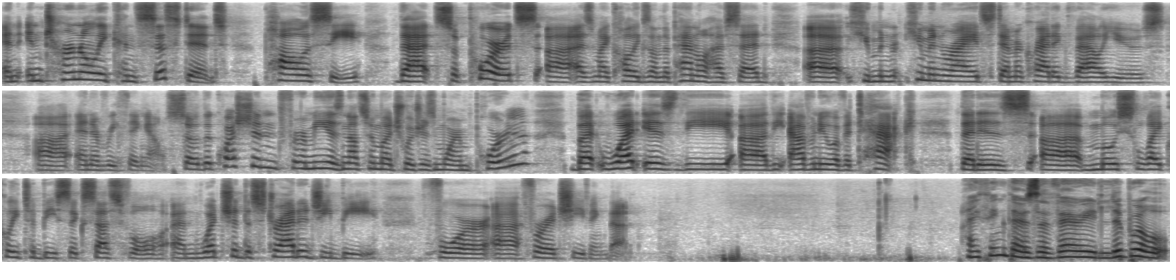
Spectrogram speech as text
an internally consistent policy that supports, uh, as my colleagues on the panel have said, uh, human, human rights, democratic values, uh, and everything else. So the question for me is not so much which is more important, but what is the, uh, the avenue of attack that is uh, most likely to be successful, and what should the strategy be for, uh, for achieving that? I think there's a very liberal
